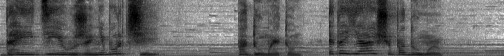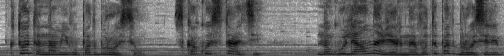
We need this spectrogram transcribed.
Да иди уже, не бурчи. Подумает он. Это я еще подумаю. Кто это нам его подбросил? С какой стати? Нагулял, наверное, вот и подбросили.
